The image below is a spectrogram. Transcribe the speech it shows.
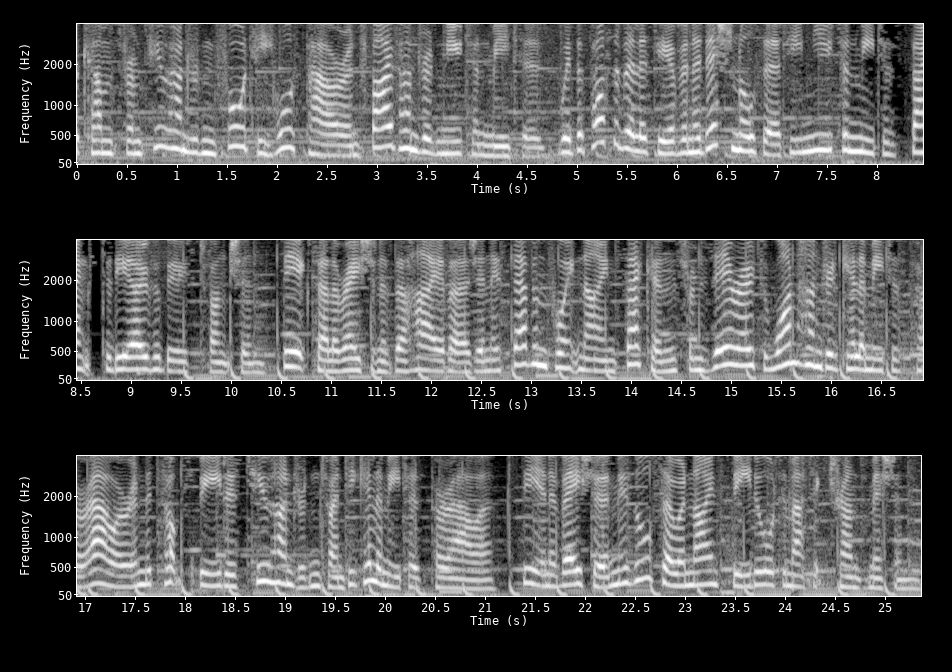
Power comes from 240 horsepower and 500 newton-meters, with the possibility of an additional 30 newton-meters thanks to the overboost function. The acceleration of the higher version is 7.9 seconds from 0 to 100 kilometers per hour and the top speed is 220 kilometers per hour. The innovation is also a 9-speed automatic transmission,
